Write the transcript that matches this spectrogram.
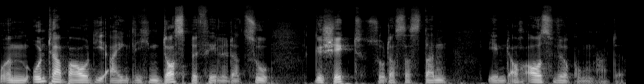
im Unterbau die eigentlichen DOS-Befehle dazu geschickt, sodass das dann eben auch Auswirkungen hatte.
